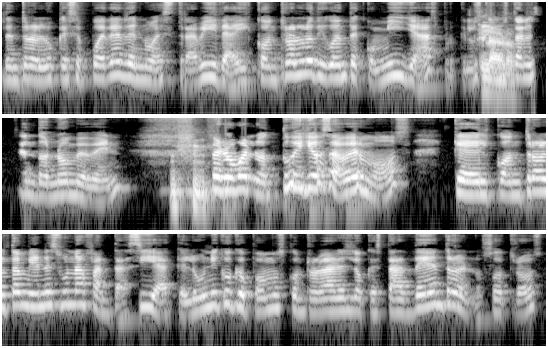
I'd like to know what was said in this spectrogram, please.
dentro de lo que se puede de nuestra vida. Y control lo digo entre comillas, porque los que están escuchando no me ven. Pero bueno, tú y yo sabemos que el control también es una fantasía, que lo único que podemos controlar es lo que está dentro de nosotros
